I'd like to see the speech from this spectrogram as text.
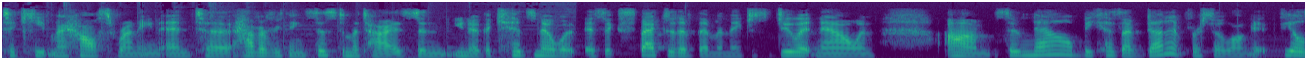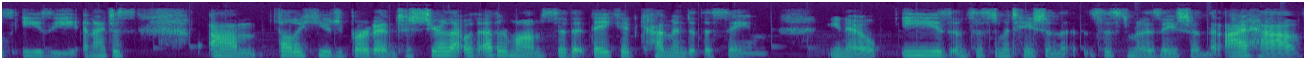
to keep my house running and to have everything systematized, and you know, the kids know what is expected of them, and they just do it now. And um, so now, because I've done it for so long, it feels easy. And I just um, felt a huge burden to share that with other moms so that they could come into the same, you know, ease and systematization, systematization that I have.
